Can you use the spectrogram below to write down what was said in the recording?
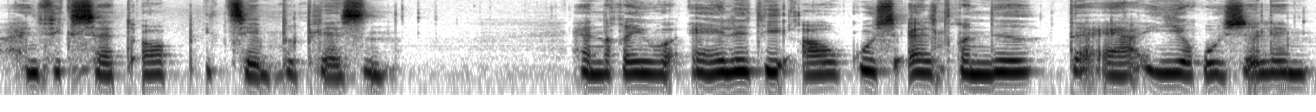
han fik sat op i tempelpladsen. Han river alle de augustaltre ned, der er i Jerusalem.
